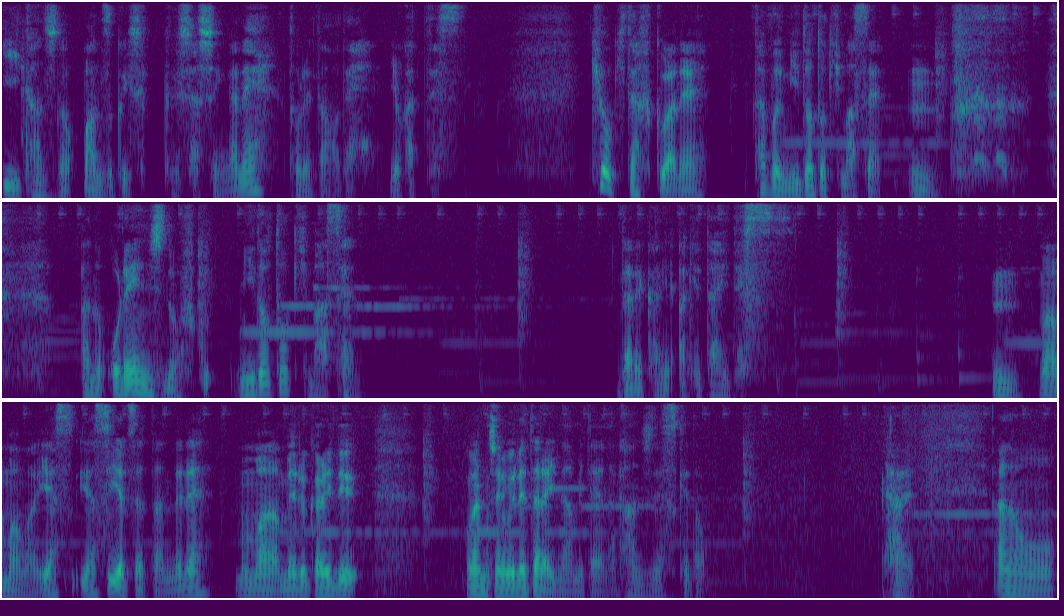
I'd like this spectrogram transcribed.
いい感じの満足いく写真がね撮れたのでよかったです。今日着た服はね多分二度と着ません。うん。あのオレンジの服二度と着ません。誰かにあげたいです。うんまあまあまあ安安いやつだったんでね。まあメルカリでワンチャン売れたらいいなみたいな感じですけど。はい。あの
